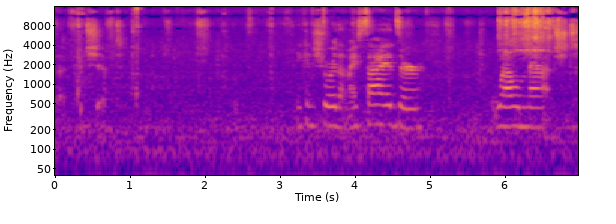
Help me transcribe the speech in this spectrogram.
that could shift. Making sure that my sides are well matched.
